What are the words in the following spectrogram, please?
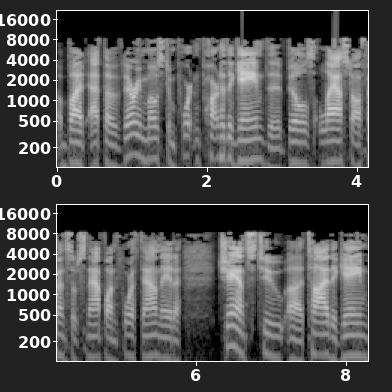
but at the very most important part of the game, the Bills' last offensive snap on fourth down, they had a chance to uh, tie the game.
